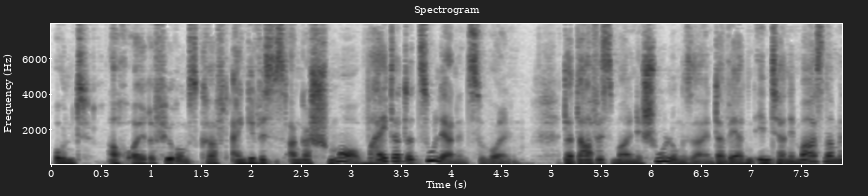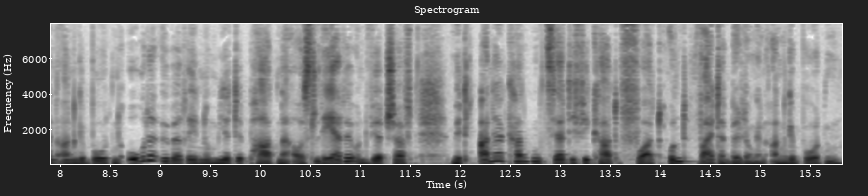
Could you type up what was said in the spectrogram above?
und auch eure Führungskraft ein gewisses Engagement, weiter dazulernen zu wollen. Da darf es mal eine Schulung sein, da werden interne Maßnahmen angeboten oder über renommierte Partner aus Lehre und Wirtschaft mit anerkanntem Zertifikat Fort- und Weiterbildungen angeboten.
